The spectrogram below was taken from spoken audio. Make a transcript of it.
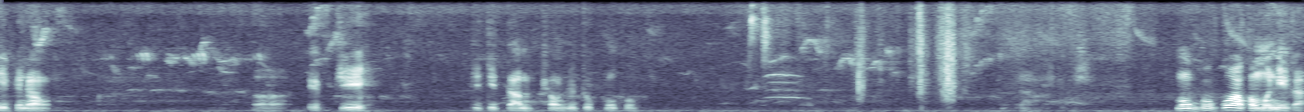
ดีพี่น้องเอฟจีที่ติดตามช่องยูทูบของผมมุกกัวของมันอีกะ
